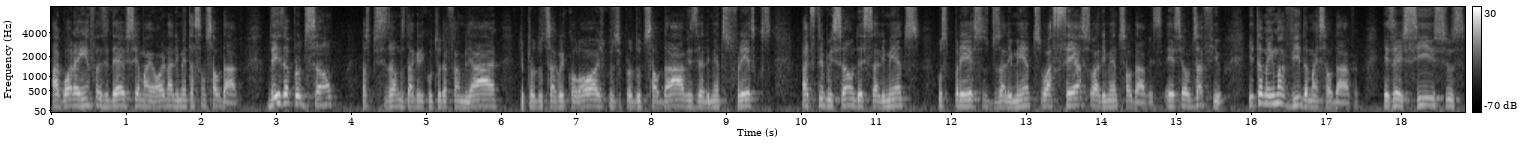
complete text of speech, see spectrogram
agora a ênfase deve ser maior na alimentação saudável. Desde a produção, nós precisamos da agricultura familiar, de produtos agroecológicos, de produtos saudáveis e alimentos frescos, a distribuição desses alimentos, os preços dos alimentos, o acesso a alimentos saudáveis. Esse é o desafio. E também uma vida mais saudável. Exercícios,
